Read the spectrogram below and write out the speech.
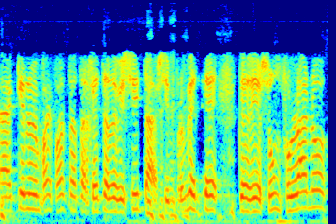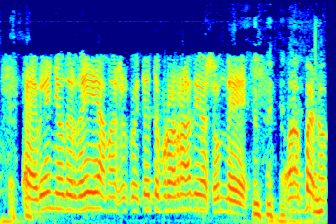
aquí non me fai falta tarjeta de visita, simplemente que dices un fulano eh, veño desde aí a máis o coitete por a radio son de, ah, bueno,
